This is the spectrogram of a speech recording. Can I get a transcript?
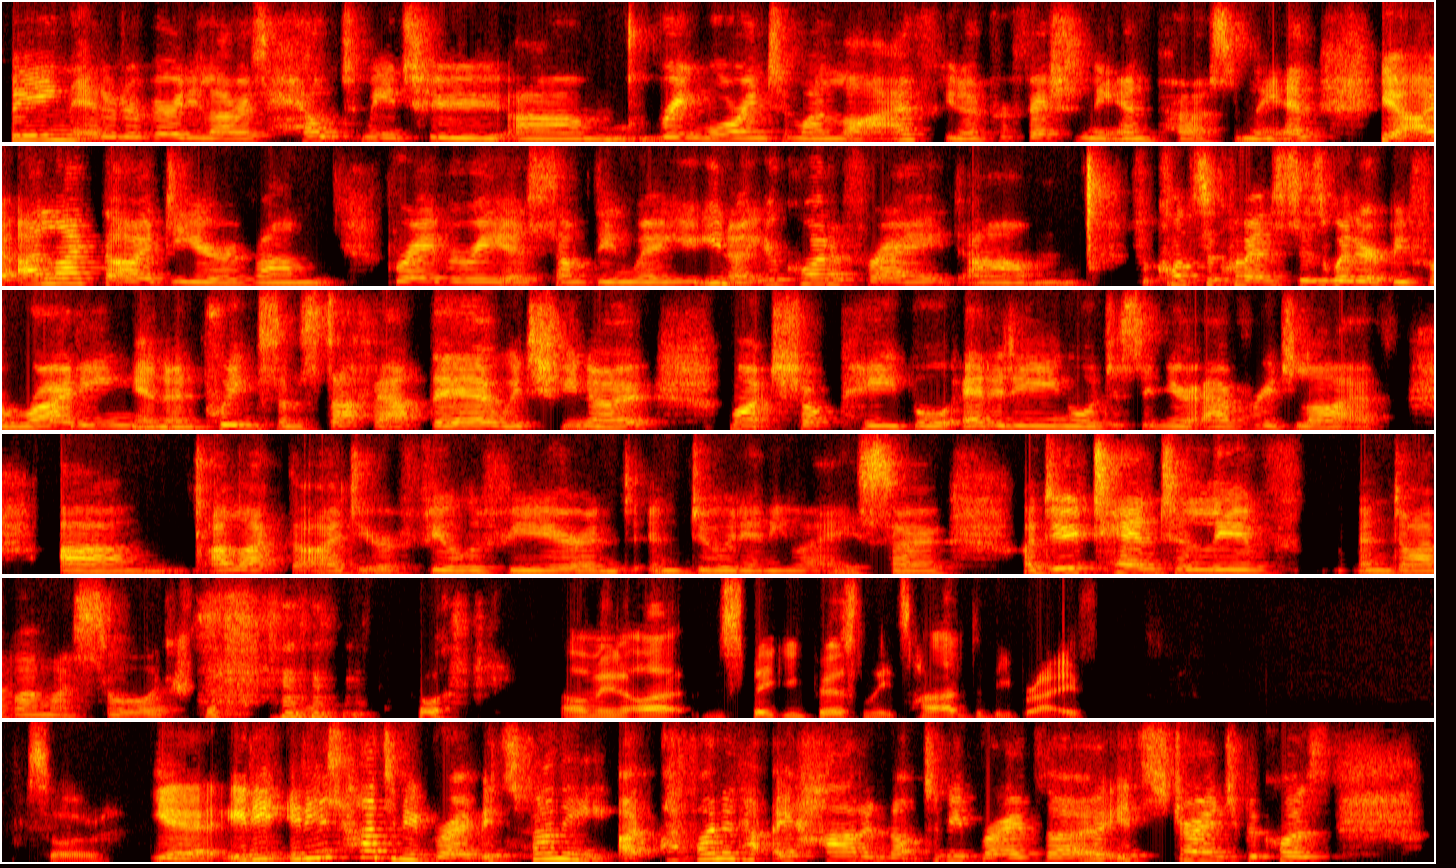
being the editor of Verity La has helped me to um, bring more into my life, you know, professionally and personally. And yeah, I, I like the idea of um, bravery as something where you, you know, you're quite afraid um, for consequences, whether it be for writing and, and putting some stuff out there, which, you know, might shock people, editing, or just in your average life um, I like the idea of feel the fear and, and do it anyway. So I do tend to live and die by my sword. well, I mean, I, speaking personally, it's hard to be brave. So yeah, it, it is hard to be brave. It's funny. I, I find it harder not to be brave though. It's strange because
